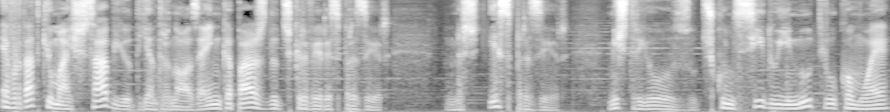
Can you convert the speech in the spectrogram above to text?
É verdade que o mais sábio de entre nós é incapaz de descrever esse prazer. Mas esse prazer misterioso, desconhecido e inútil como é,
